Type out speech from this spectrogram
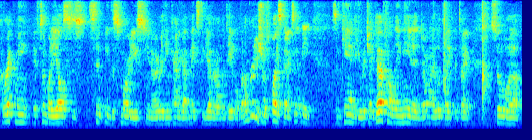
correct me if somebody else has sent me the Smarties. You know, everything kind of got mixed together on the table, but I'm pretty sure Spice Tack sent me some candy, which I definitely needed. Don't I look like the type? So,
